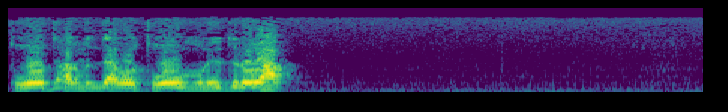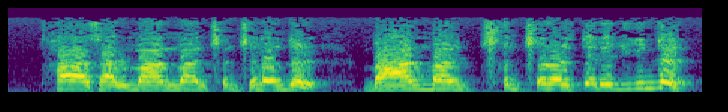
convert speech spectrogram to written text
도 닦는다고 도문에 들어와 타살 만만 천천원들 말만 천천을 때려 죽인들,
